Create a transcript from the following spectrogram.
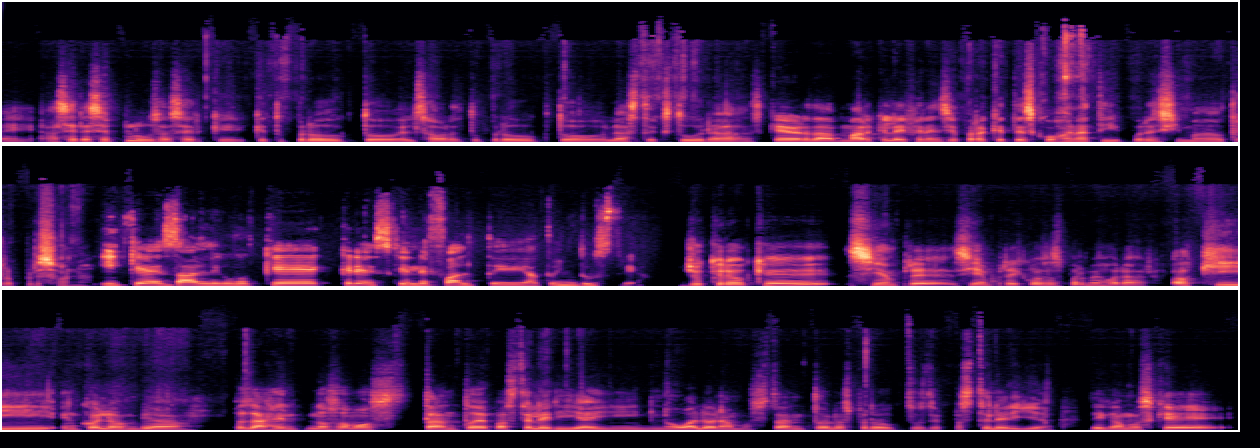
eh, hacer ese plus, hacer que, que tu producto, el sabor de tu producto, las texturas, que de verdad marque la diferencia para que te escojan a ti por encima de otra persona. ¿Y qué es algo que crees que le falte a tu industria? Yo creo que siempre, siempre hay cosas por mejorar. Aquí en Colombia, pues la gente no somos tanto de pastelería y no valoramos tanto los productos de pastelería. Digamos que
